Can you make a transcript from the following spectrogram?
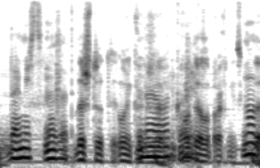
да, месяц назад. Да что ты, ой, как Да, жаль. вот Вот. Элла Прохницкая, Ну, да.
